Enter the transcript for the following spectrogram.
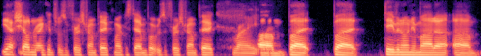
yeah, Sheldon Rankins was a first round pick, Marcus Davenport was a first round pick, right? Um, but but David Onyemata um,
